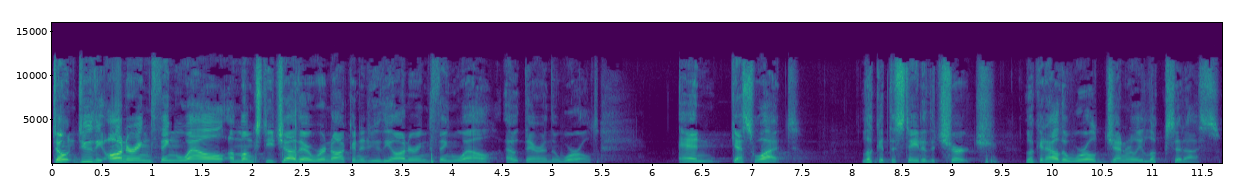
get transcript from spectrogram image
don't do the honoring thing well amongst each other, we're not going to do the honoring thing well out there in the world. And guess what? Look at the state of the church. Look at how the world generally looks at us.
